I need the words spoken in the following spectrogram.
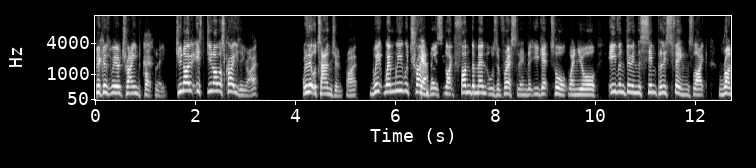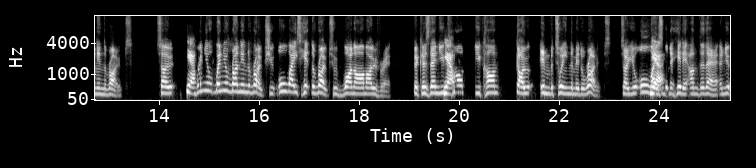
because we were trained properly. Do you know? It's, do you know what's crazy, right? A little tangent, right? We, when we were trained, Yeah. there's like fundamentals of wrestling that you get taught when you're even doing the simplest things like running the ropes. So Yeah. when you're when you're running the ropes, you always hit the ropes with one arm over it because then you Yeah. can't you can't go in between the middle ropes. So you're always Yeah. going to hit it under there, and you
